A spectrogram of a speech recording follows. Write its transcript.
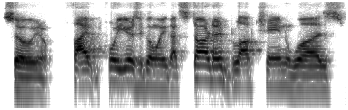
So, you know, five, four years ago when we got started, blockchain was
